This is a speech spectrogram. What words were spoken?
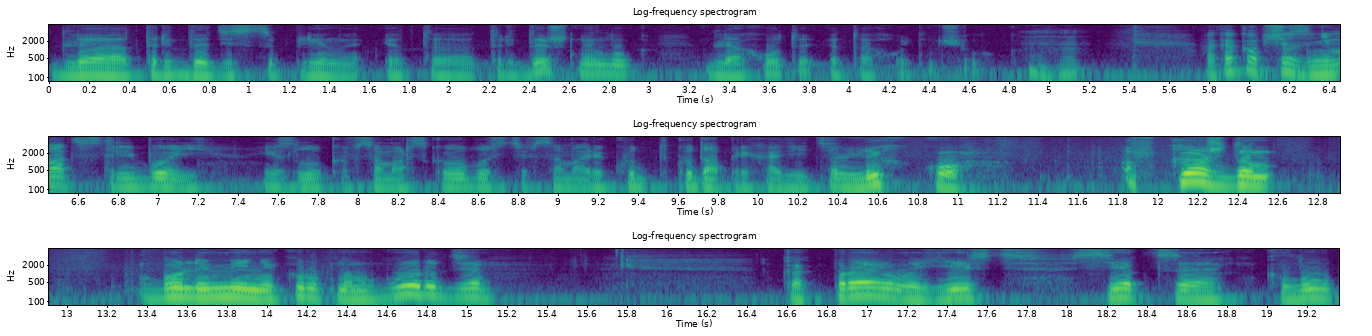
для 3D-дисциплины это 3D-шный лук, для охоты это охотничий лук. Мгм. А как вообще заниматься стрельбой из лука в Самарской области, в Самаре? Куда, куда приходить? Легко. В каждом более-менее крупном городе, как правило, есть секция, клуб,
